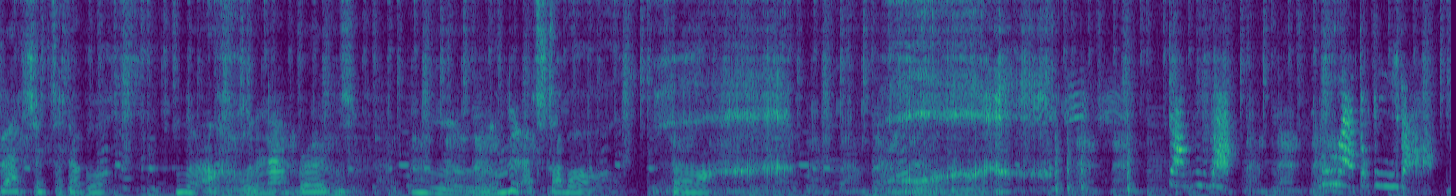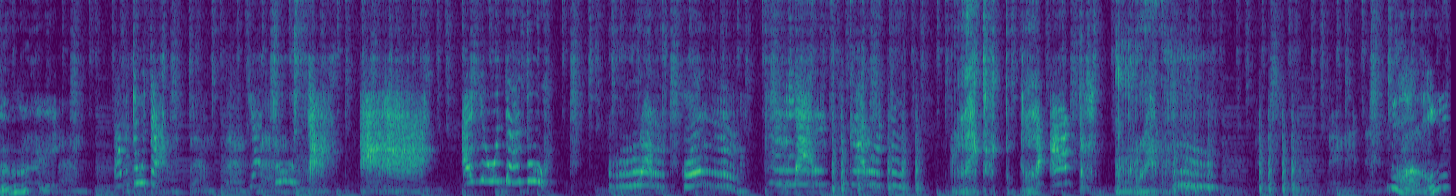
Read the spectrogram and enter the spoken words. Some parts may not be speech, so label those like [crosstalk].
That's vegetable. Oh, numbers. Mm, vegetable. Oh. Ratatuda! Tamtuda! Yakuza! Ah! Ayudado! Rarkor! Larkartu! Oh,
